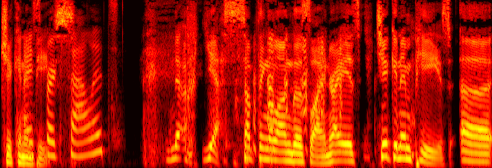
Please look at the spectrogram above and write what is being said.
chicken and Iceberg peas. salads. No, yes, something along those lines, right? It's chicken and peas. Uh,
